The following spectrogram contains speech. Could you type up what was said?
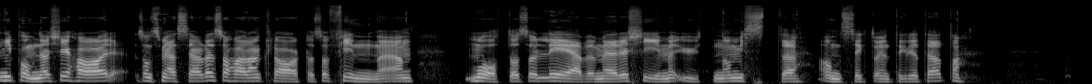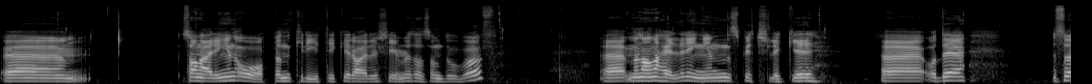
Nipomniachi har, sånn som jeg ser det, så har han klart å finne en måte å leve med regimet uten å miste ansikt og integritet. Uh, så han er ingen åpen kritiker av regimet, sånn som Dubov. Uh, men han er heller ingen spyttslikker. Uh, og det Så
